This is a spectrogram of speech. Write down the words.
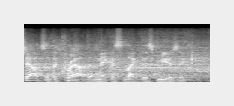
shouts of the crowd that make us like this music?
